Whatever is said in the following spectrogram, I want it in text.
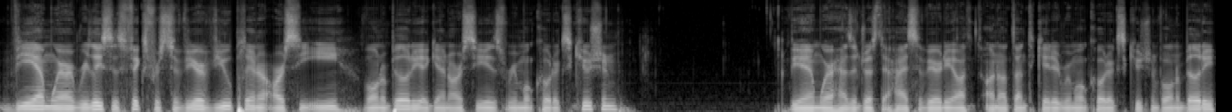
VMware releases fix for severe View Planner RCE vulnerability. Again, RC is remote code execution. VMware has addressed a high severity unauthenticated remote code execution vulnerability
